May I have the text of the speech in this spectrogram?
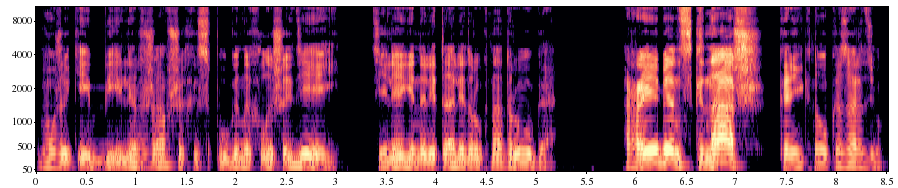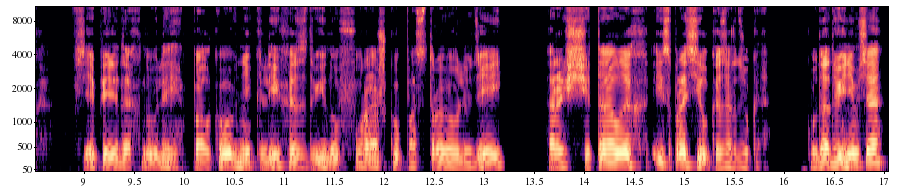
Мужики били ржавших испуганных лошадей. Телеги налетали друг на друга. «Рыбинск наш!» — крикнул Казардюк. Все передохнули, полковник, лихо сдвинув фуражку, построил людей, рассчитал их и спросил Казардюка. «Куда двинемся?»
